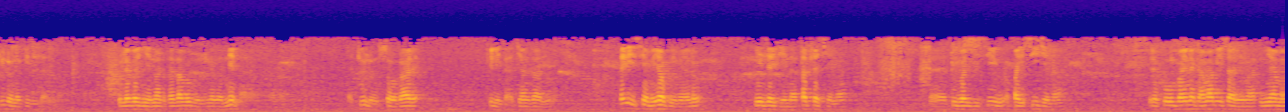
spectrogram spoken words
ကျุလို့လည်းကိစ္စတွေကိုလည်းပဲညင်တော့တစ်ဖက်သားပုဂ္ဂိုလ်လည်းပဲနစ်လာတယ်ကျุလို့စော်ကားတဲ့ကိလေသာအကျဉ်းစားတွေအဲ့ဒီအဆင့်မရောက်ပြီမယ်လို့ညင်စိတ်ကျင်တာတတ်ဖြတ်ခြင်းတာအဲသူပဲကြီးစီးကိုအပိုက်စီးခြင်းတာဒါကိုယ်ပိုင်တဲ့ကာမကိစ္စတွေမှာသူများမ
